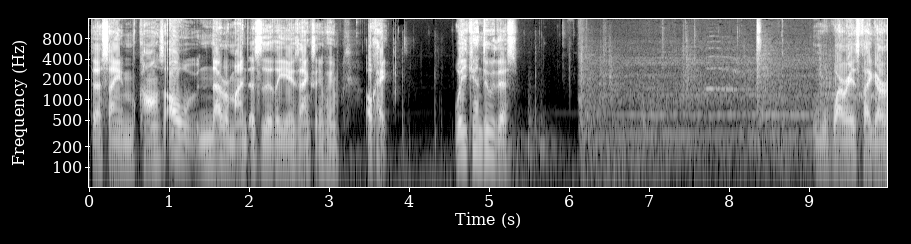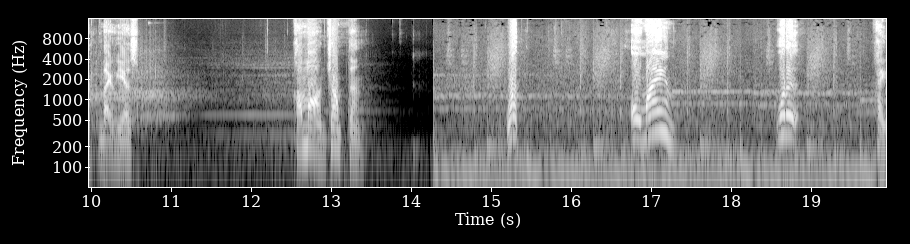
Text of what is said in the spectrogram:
the same console. Oh, never mind. It's the exact same thing. Okay. We can do this. Where is Figure? There he is. Come on, jump then. What? Oh man! What a... Hey,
